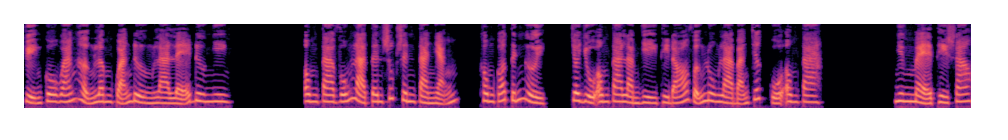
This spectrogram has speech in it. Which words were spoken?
Chuyện cô oán hận Lâm Quảng Đường là lẽ đương nhiên. Ông ta vốn là tên súc sinh tàn nhẫn, không có tính người, cho dù ông ta làm gì thì đó vẫn luôn là bản chất của ông ta. Nhưng mẹ thì sao?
